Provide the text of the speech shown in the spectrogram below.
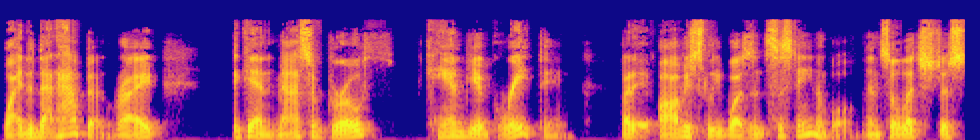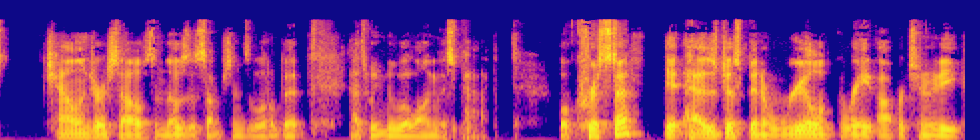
Why did that happen? Right. Again, massive growth, can be a great thing, but it obviously wasn't sustainable. And so let's just challenge ourselves and those assumptions a little bit as we move along this path. Well, Crista, it has just been a real great opportunity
